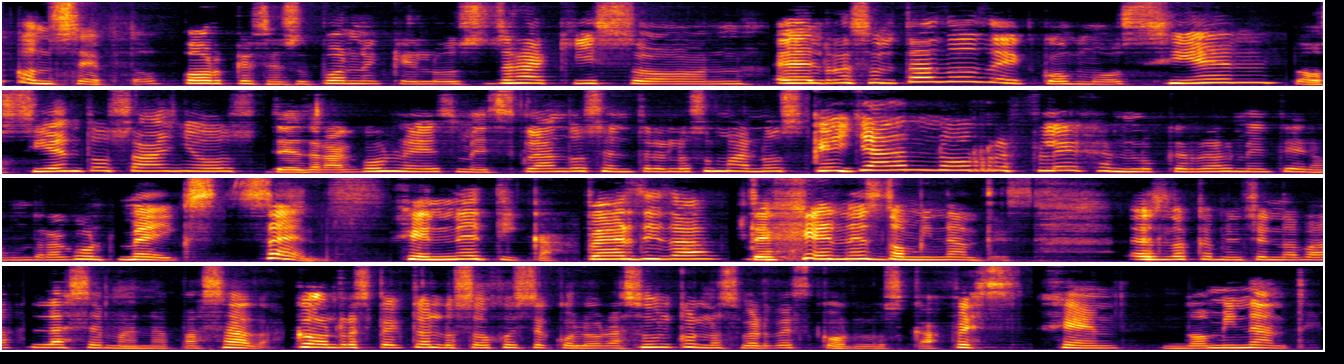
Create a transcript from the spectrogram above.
el concepto porque se supone que los Draki son el resultado de como 100, 200 años de dragones mezclándose entre los humanos que ya no reflejan lo que realmente era un dragón. Makes sense. Genética. Pérdida de genes dominantes es lo que mencionaba la semana pasada, con respecto a los ojos de color azul con los verdes con los cafés, gen dominante.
